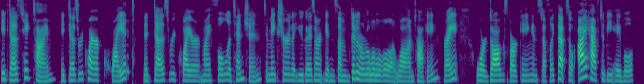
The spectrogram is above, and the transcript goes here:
it does take time. It does require quiet. It does require my full attention to make sure that you guys aren't getting some while I'm talking, right? or dogs barking and stuff like that. So I have to be able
